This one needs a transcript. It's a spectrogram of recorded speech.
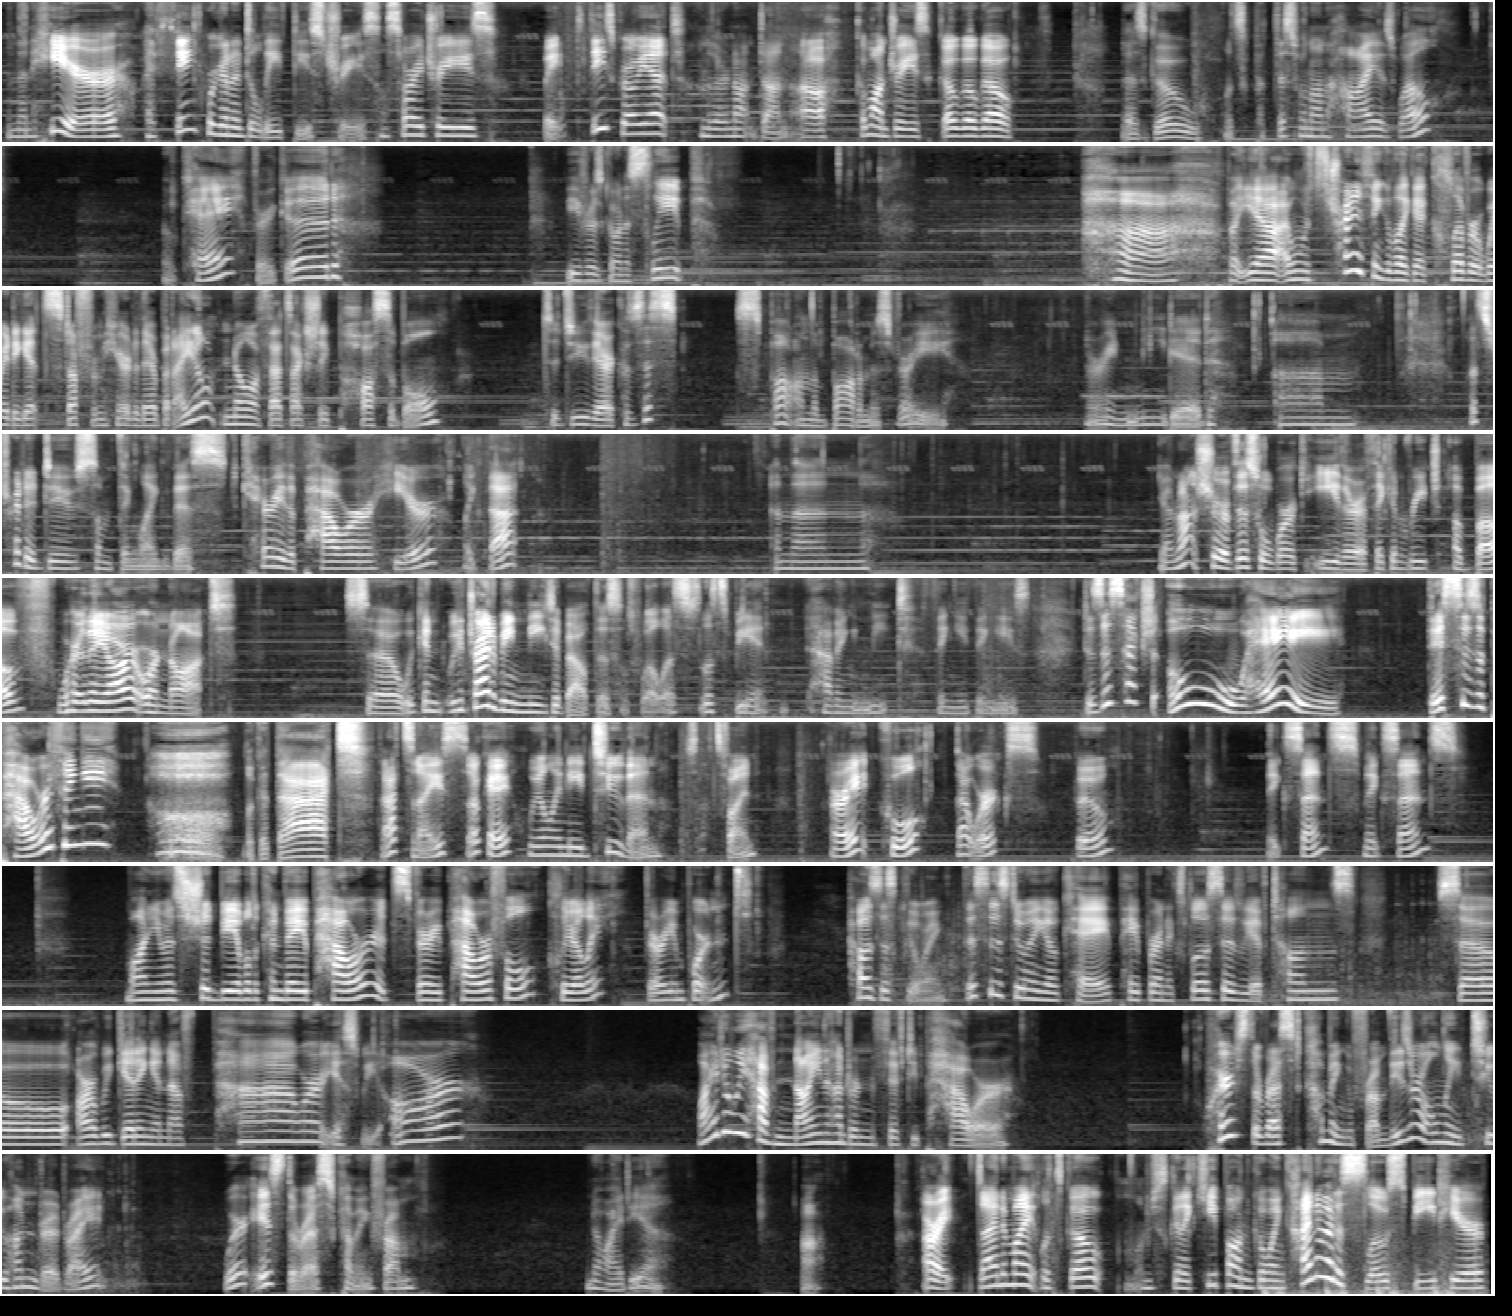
And then here, I think we're going to delete these trees. I'm sorry, trees. Wait, did these grow yet? No, they're not done. Oh, come on, trees. Go, go, go. Let's go. Let's put this one on high as well. Okay, very good. Beaver's going to sleep. Huh. But yeah, I was trying to think of like a clever way to get stuff from here to there, but I don't know if that's actually possible to do there because this spot on the bottom is very, very needed. Um, let's try to do something like this. Carry the power here, like that. And then... Yeah, I'm not sure if this will work either, if they can reach above where they are or not. So we can we can try to be neat about this as well. Let's let's be having neat thingy thingies. Does this actually? Oh, hey, this is a power thingy. Oh, look at that. That's nice. Okay, we only need two then, so that's fine. All right, cool. That works. Boom. Makes sense. Makes sense. Monuments should be able to convey power. It's very powerful, clearly. Very important. How's this going? This is doing okay. Paper and explosives, we have tons. So, are we getting enough power? Yes, we are. Why do we have 950 power? Where's the rest coming from? These are only 200, right? Where is the rest coming from? No idea. Huh. Alright, dynamite, let's go. I'm just going to keep on going kind of at a slow speed here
